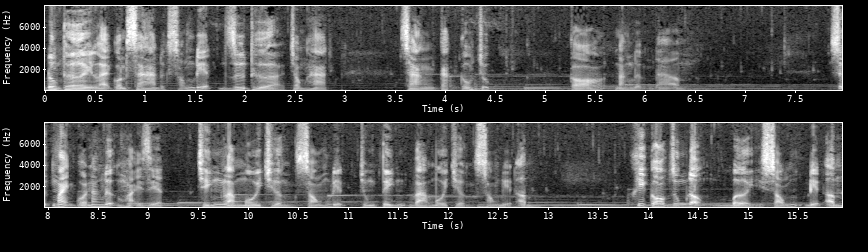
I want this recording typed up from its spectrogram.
Đồng thời lại còn xả được sóng điện dư thừa trong hạt sang các cấu trúc có năng lượng đa âm. Sức mạnh của năng lượng hoại diệt chính là môi trường sóng điện trung tính và môi trường sóng điện âm. Khi có rung động bởi sóng điện âm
